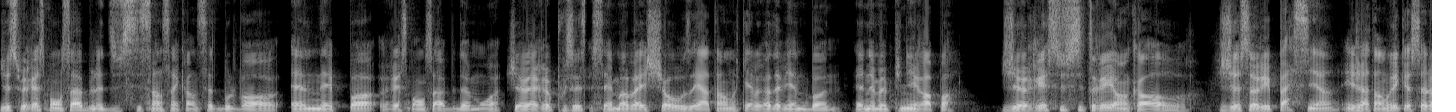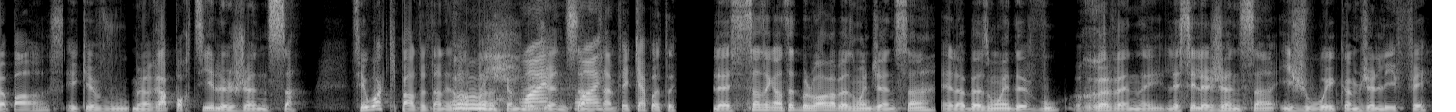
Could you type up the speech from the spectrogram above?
Je suis responsable du 657 boulevard. Elle n'est pas responsable de moi. Je vais repousser ces mauvaises choses et attendre qu'elle redevienne bonne. Elle ne me punira pas. Je ressusciterai encore. Je serai patient et j'attendrai que cela passe et que vous me rapportiez le jeune sang. C'est moi qui parle tout le temps des enfants Oui. comme Ouais, le jeune sang. ouais. Ça me fait capoter. Le 657 boulevard a besoin de jeune sang. Elle a besoin de vous. Revenez. Laissez le jeune sang y jouer comme je l'ai fait.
